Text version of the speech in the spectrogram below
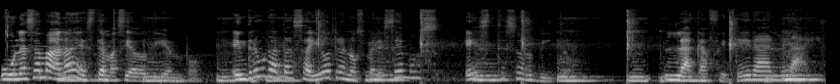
Una semana es demasiado tiempo. Entre una taza y otra nos merecemos este sorbito. La cafetera light.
